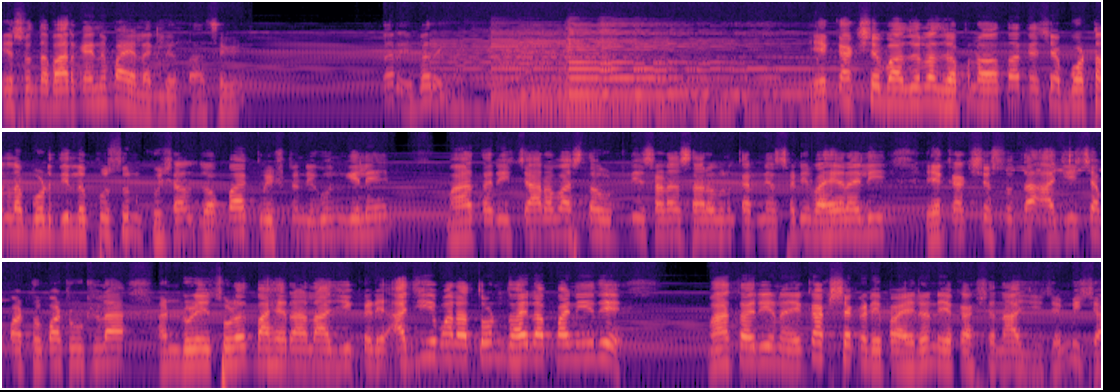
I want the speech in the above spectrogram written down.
हे सुद्धा बारकाईनं पाहायला लागले होता सगळे. बरे बरे एकाक्ष बाजूला झोपला होता. त्याच्या बोटाला बोट दिलं पुसून खुशाल झोपा. कृष्ण निघून गेले. म्हातारी चार वाजता उठली. सडा सारवण करण्यासाठी बाहेर आली. एकाक्ष सुद्धा आजीच्या पाठोपाठ उठला आणि डोळे चोळत बाहेर आला. आजीकडे आजी मला तोंड धुवायला पाणी दे. म्हातारीनं एकाक्षाकडे पाहिलं आणि एकाक्षानं आजीच्या मिशा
